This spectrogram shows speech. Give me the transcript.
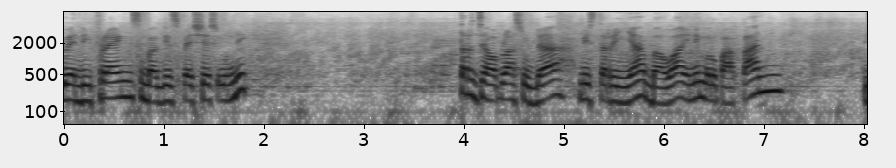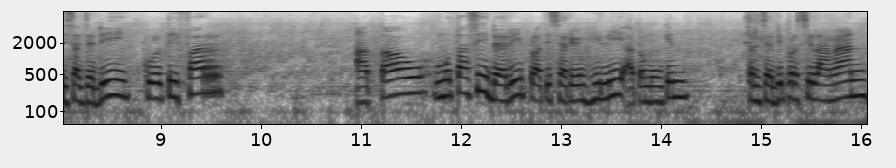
Wendy Frank sebagai spesies unik terjawablah sudah misterinya bahwa ini merupakan bisa jadi kultivar atau mutasi dari Platycerium hilly atau mungkin terjadi persilangan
